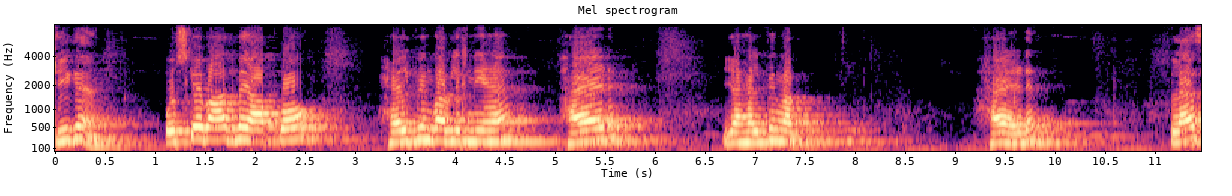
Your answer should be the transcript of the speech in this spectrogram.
ठीक है? उसके बाद में आपको हेल्पिंग वर्ब लिखनी है। हेड या helping verb had plus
